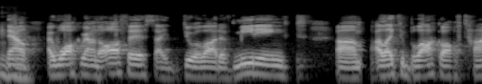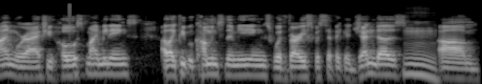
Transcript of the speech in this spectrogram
Mhm. Now I walk around the office. I do a lot of meetings. Um, I like to block off time where I actually host my meetings. I like people coming to the meetings with very specific agendas Mm. um,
